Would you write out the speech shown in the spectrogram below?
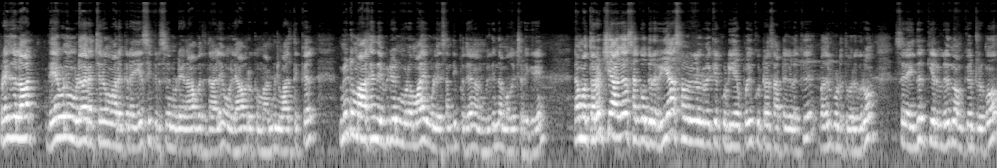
பிரைசலாட் தேவனும் உலக ரச்சனமாக இருக்கிற இயேசு கிறிஸ்துவனுடைய ஞாபகத்தினாலே உங்கள் யாவருக்கும் அன்பின் வாழ்த்துக்கள். மீண்டுமாக இந்த வீடியோ மூலமாக உங்களை சந்திப்பதை நான் மிகுந்த மகிழ்ச்சி அடைகிறேன். நம்ம தொடர்ச்சியாக சகோதரர் ரியாஸ் அவர்கள் வைக்கக்கூடிய பொய் குற்றச்சாட்டுகளுக்கு பதில் கொடுத்து வருகிறோம். சில எதிர்கேள்விகளும் நம்ம கேட்டிருக்கோம்.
